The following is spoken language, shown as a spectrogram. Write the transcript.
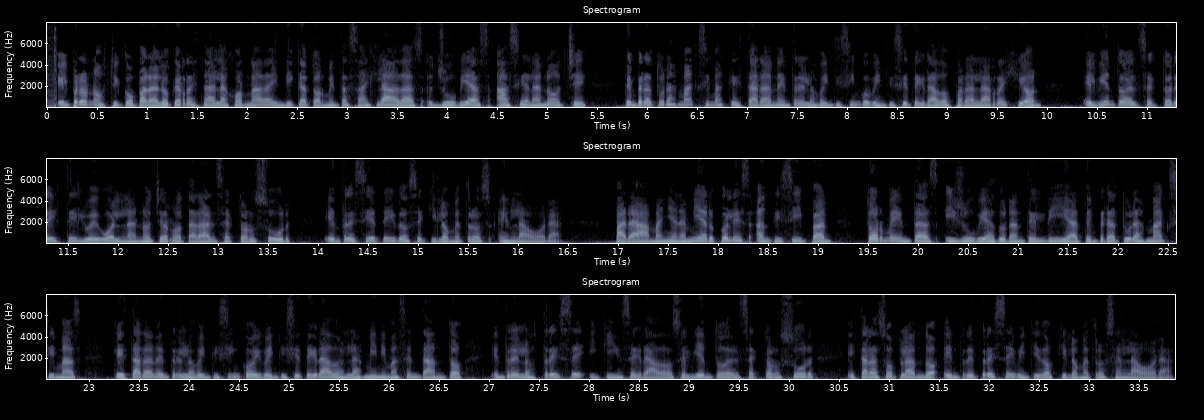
El pronóstico para lo que resta de la jornada indica tormentas aisladas, lluvias hacia la noche, temperaturas máximas que estarán entre los 25 y 27 grados para la región, el viento del sector este y luego en la noche rotará al sector sur entre 7 y 12 kilómetros en la hora. Para mañana miércoles anticipan tormentas y lluvias durante el día, temperaturas máximas que estarán entre los 25 y 27 grados, las mínimas en tanto entre los 13 y 15 grados. El viento del sector sur estará soplando entre 13 y 22 kilómetros en la hora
